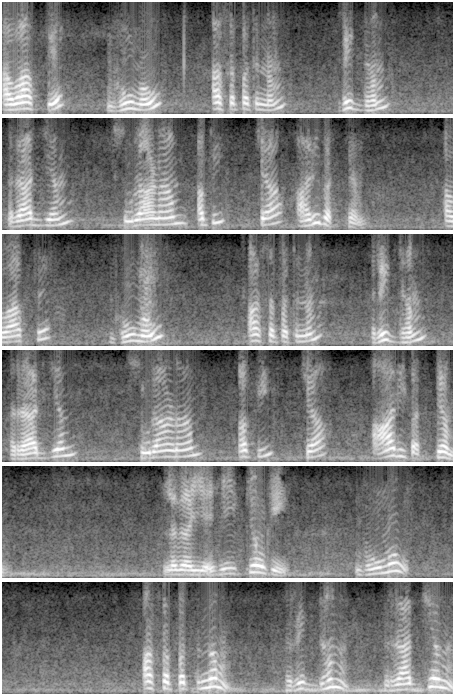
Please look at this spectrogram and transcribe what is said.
अवाप्य भूमौ असपतनम रिद्धम राज्यम सुराणाम अपि क्या आधिपत्यम। अवाप्य भूमौ असपतनम रिद्धम राज्यम सुराणाम अपि क्या आधिपत्यम। लगाइए ही, क्योंकि भूमौ असपत्नम, रिद्धम, राज्यम।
